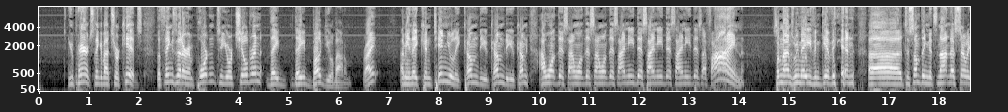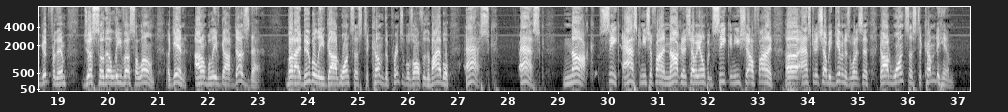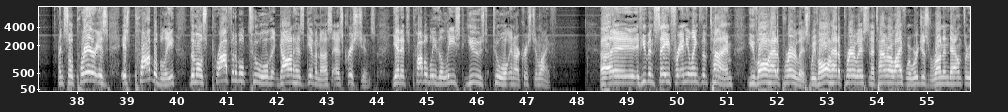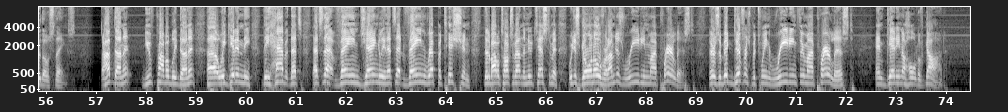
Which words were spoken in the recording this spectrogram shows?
You parents think about your kids. The things that are important to your children, they, they bug you about them, right? I mean, they continually come to you, come to you, come. To, I want this, I want this, I want this, I need this, I need this, I need this. I fine. Sometimes we may even give in uh, to something that's not necessarily good for them just so they'll leave us alone. Again, I don't believe God does that. But I do believe God wants us to come. The principles all through the Bible ask. Ask. Knock, seek, ask, and ye shall find. Knock, and it shall be opened. Seek, and ye shall find. Uh, ask, and it shall be given, is what it says. God wants us to come to Him. And so prayer is, is probably the most profitable tool that God has given us as Christians. Yet it's probably the least used tool in our Christian life. Uh, if you've been saved for any length of time, you've all had a prayer list. We've all had a prayer list in a time in our life where we're just running down through those things. I've done it. You've probably done it. Uh, we get in the, the habit. That's, that's that vain jangling. That's that vain repetition that the Bible talks about in the New Testament. We're just going over it. I'm just reading my prayer list. There's a big difference between reading through my prayer list and getting a hold of God.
